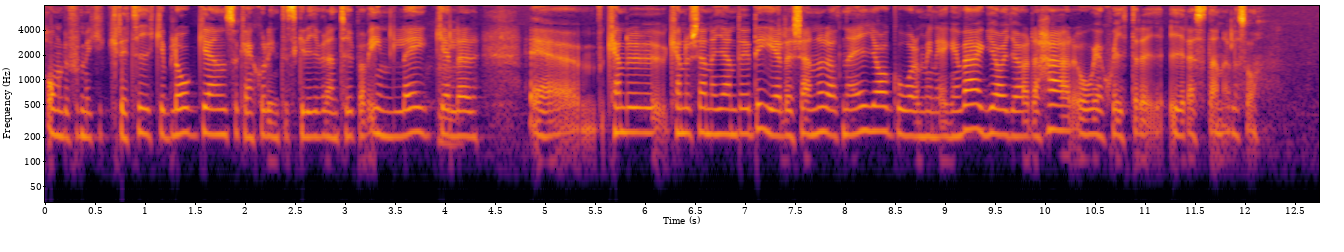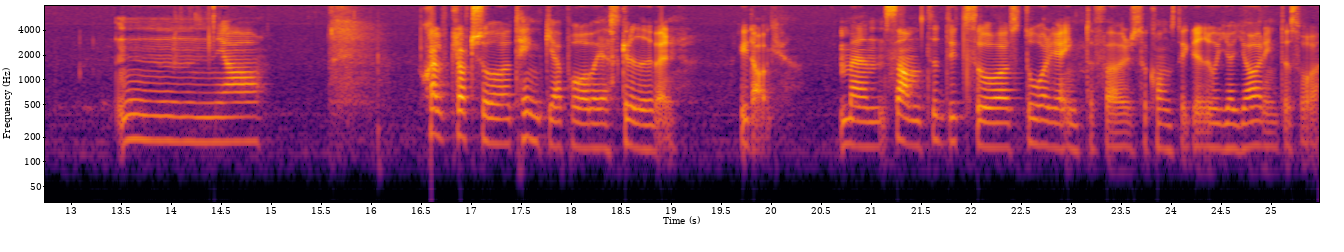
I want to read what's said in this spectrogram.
om du får mycket kritik i bloggen så kanske du inte skriver en typ av inlägg Mm. eller eh, kan, du, kan du känna igen dig i det eller känner du att nej jag går min egen väg, jag gör det här och jag skiter i, i resten eller så? Mm, ja. Självklart så tänker jag på vad jag skriver idag. Men samtidigt så står jag inte för så konstiga grejer och jag gör inte så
